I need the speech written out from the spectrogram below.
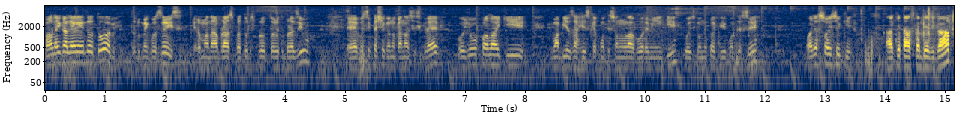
Fala aí galera aí do YouTube, tudo bem com vocês? Quero mandar um abraço para todos os produtores do Brasil. É, você que está chegando no canal, se inscreve. Hoje eu vou falar aqui de uma bizarrice que aconteceu na lavoura minha aqui, coisa que eu nunca vi acontecer. Olha só isso aqui. Aqui tá as cabeças de gato.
